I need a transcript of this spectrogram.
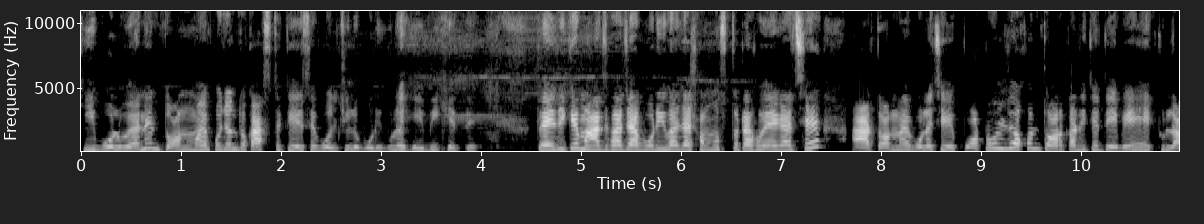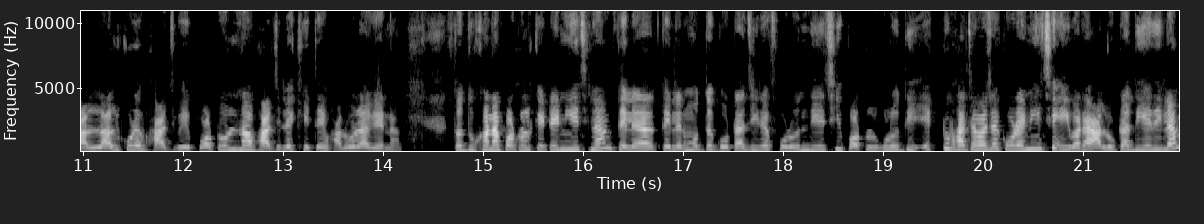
কি বলব জানেন? তন্ময় পর্যন্ত কাছ থেকে এসে বলছিল বড়িগুলো হেভি খেতে। তো এদিকে মাছ ভাজা, বড়ি ভাজা সমস্তটা হয়ে গেছে। আর তন্ময় বলেছে, পটল যখন তরকারিতে দেবে, একটু লাল লাল করে ভাজবে। পটল না ভাজলে খেতে ভালো লাগে না। তো দুখানা পটল কেটে নিয়েছিলাম। তেলে, তেলের মধ্যে গোটা জিরে ফোড়ন দিয়েছি। পটলগুলো দিয়ে একটু ভাজা ভাজা করে নিয়েছি। এইবারে আলুটা দিয়ে দিলাম।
